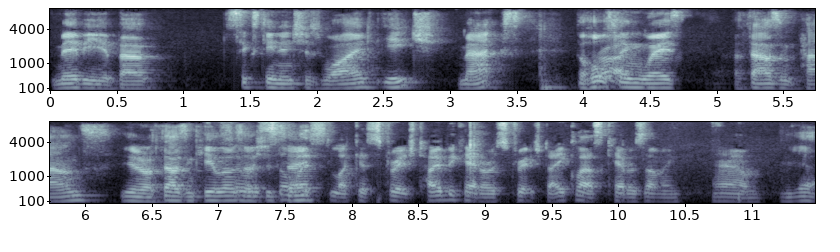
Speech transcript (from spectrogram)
maybe about 16 inches wide each, max. The whole Right. thing weighs a thousand pounds, you know, a thousand kilos, so I should say. It's almost like a stretched Hobie cat or a stretched A class cat or something. Um, Yeah,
